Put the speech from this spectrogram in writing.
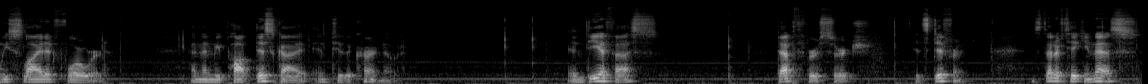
we slide it forward. And then we pop this guy into the current node. In DFS, depth first search, it's different. Instead of taking this,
